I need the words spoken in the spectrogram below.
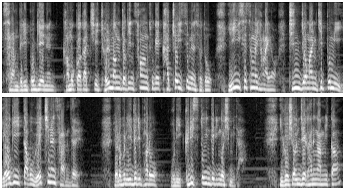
사람들이 보기에는 감옥과 같이 절망적인 상황 속에 갇혀 있으면서도 이 세상을 향하여 진정한 기쁨이 여기 있다고 외치는 사람들. 여러분 이들이 바로 우리 그리스도인들인 것입니다. 이것이 언제 가능합니까?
